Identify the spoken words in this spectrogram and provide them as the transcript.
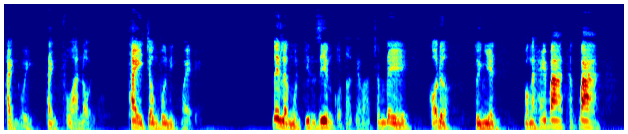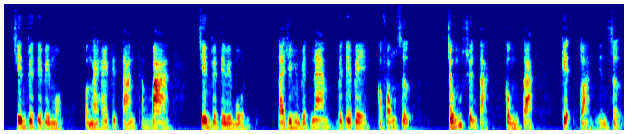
thành ủy thành phố Hà Nội thay cho ông Vương Đình Huệ. Đây là nguồn tin riêng của tờ Thể báo chấm có được. Tuy nhiên, vào ngày 23 tháng 3 trên VTV1 và ngày 28 tháng 3 trên VTV4, Đài truyền hình Việt Nam VTV có phóng sự chống xuyên tạc công tác kiện toàn nhân sự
